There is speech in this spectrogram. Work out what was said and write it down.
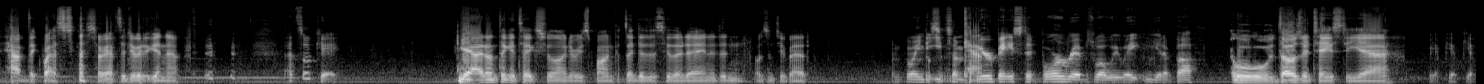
have the quest, so we have to do it again now. that's okay. Yeah, I don't think it takes too long to respawn because I did this the other day and it didn't wasn't too bad. I'm going to eat some cap- beer-basted boar ribs while we wait and get a buff. Oh, those are tasty. Yeah. Yep, yep, yep.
